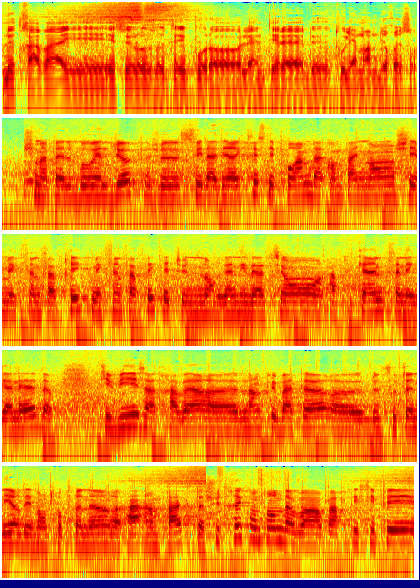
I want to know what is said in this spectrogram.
de travail et, se réseauter pour euh, l'intérêt de tous les membres du réseau. Je m'appelle Boel Diop, je suis la directrice des programmes d'accompagnement chez Mexen Fabrique. Mexen Fabrique est une organisation africaine sénégalaise qui vise à travers euh, l'incubateur de soutenir des entrepreneurs à impact. Je suis très contente d'avoir participé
